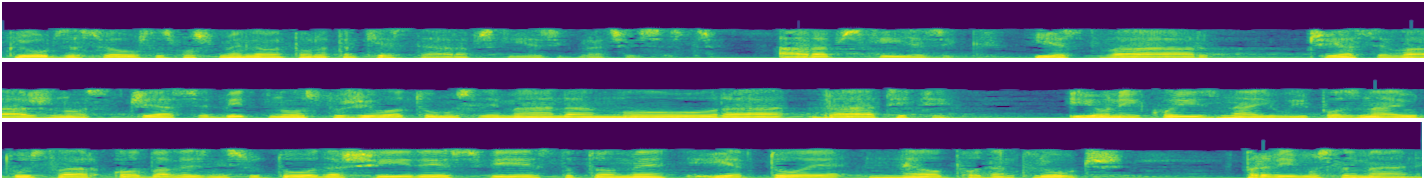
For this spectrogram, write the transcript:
ključ za sve ovo što smo spomenuli ovaj povratak jeste arapski jezik, braćo i sestre. Arapski jezik je stvar čija se važnost, čija se bitnost u životu muslimana mora vratiti. I oni koji znaju i poznaju tu stvar, obavezni su to da šire svijest o tome, jer to je neophodan ključ. Prvi muslimani,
